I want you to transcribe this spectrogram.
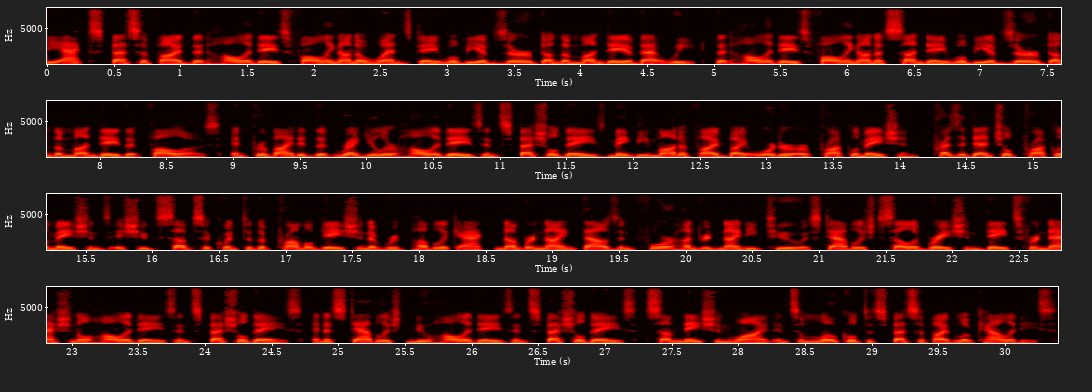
The Act specified that holidays falling on a Wednesday will be observed on the Monday of that week, that holidays falling on a Sunday will be observed on the Monday that follows, and provided that regular holidays and special days may be modified by order or proclamation. Presidential proclamations issued subsequent to the promulgation of Republic Act No. 9492 established celebration dates for national holidays and special days, and established new holidays and special days, some nationwide and some local to specified localities localities.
